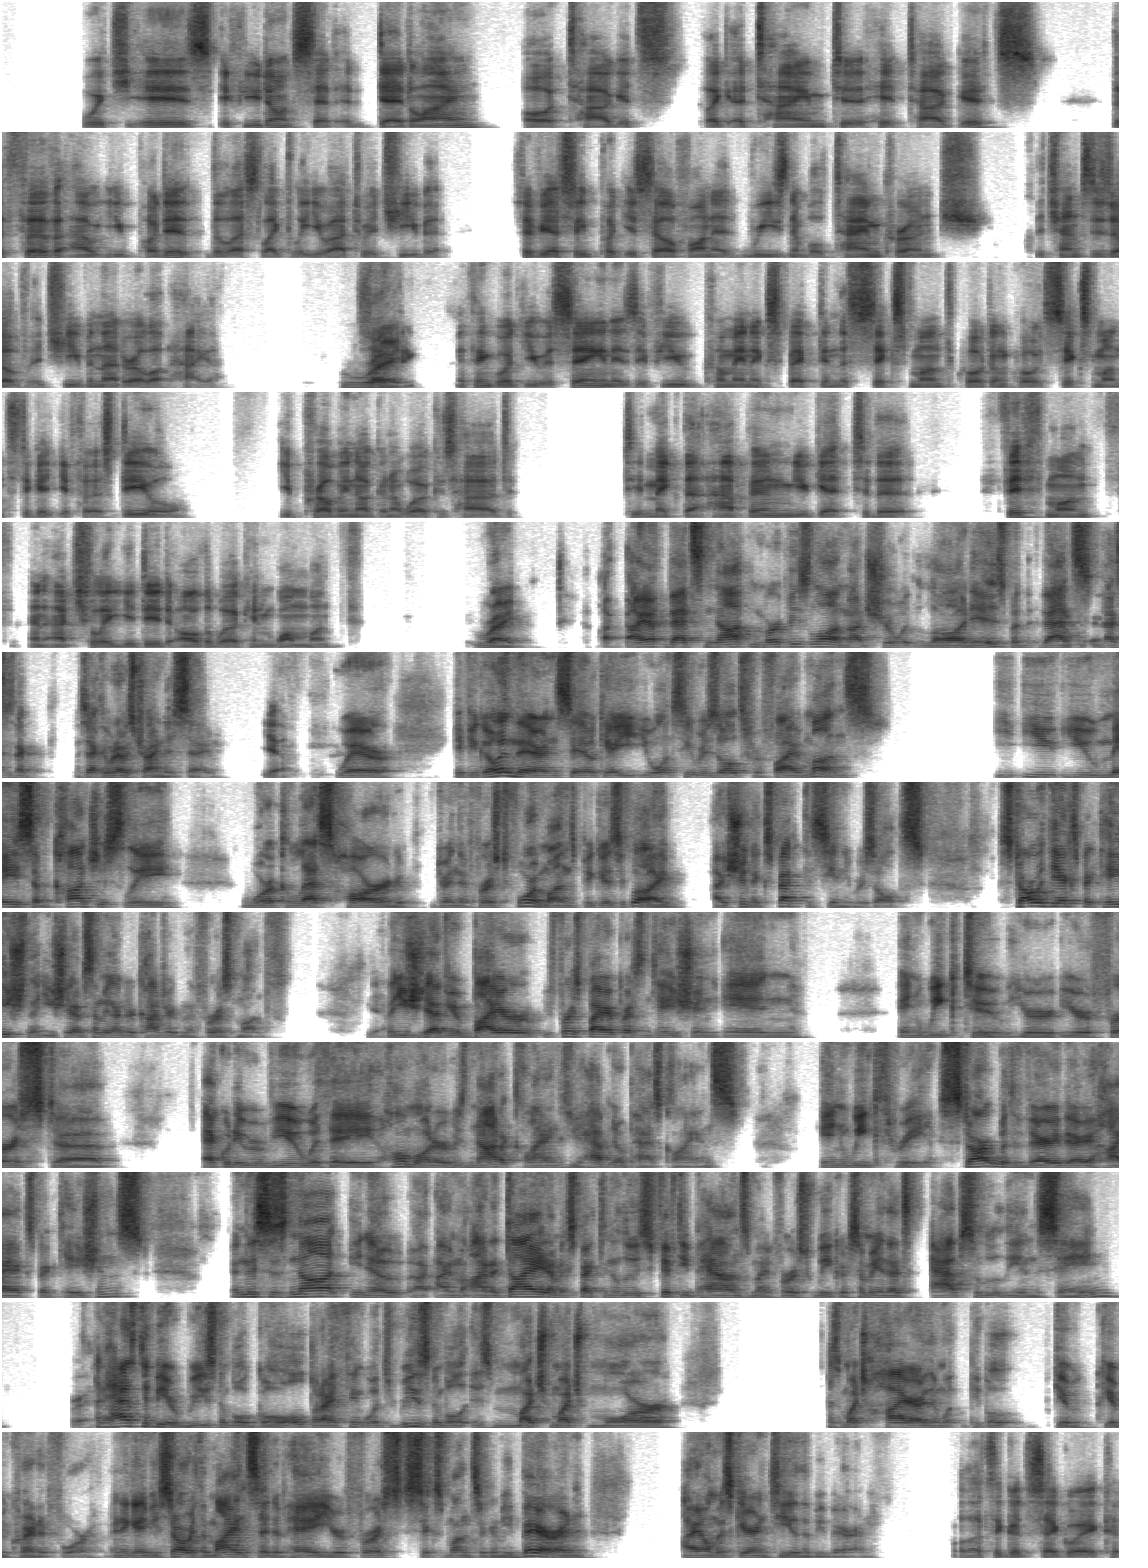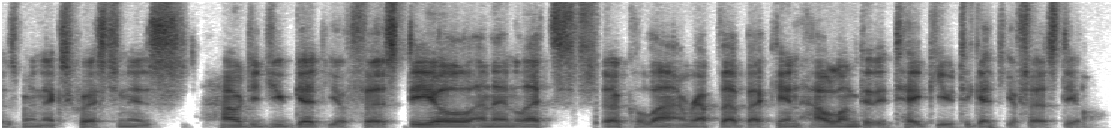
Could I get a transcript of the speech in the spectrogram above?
which is if you don't set a deadline or targets, like a time to hit targets, the further out you put it, the less likely you are to achieve it. So if you actually put yourself on a reasonable time crunch, the chances of achieving that are a lot higher. So I think, I think what you were saying is if you come in expecting the six month, quote unquote, six months to get your first deal, you're probably not going to work as hard to make that happen you get to the fifth month and actually you did all the work in one month right. I, I that's not murphy's law. I'm not sure what law it is but that's okay. that's exactly, exactly what i was trying to say. Yeah. Where if you go in there and say okay you won't see results for five months you you may subconsciously work less hard during the first four months because well i i shouldn't expect to see any results. Start with the expectation that you should have something under contract in the first month. Yeah. that you should have your buyer first buyer presentation in in week two your your first uh, equity review with a homeowner who's not a client because you have no past clients in week three start with very very high expectations and this is not you know i'm on a diet i'm expecting to lose 50 pounds in my first week or something that's absolutely insane right. it has to be a reasonable goal but i think what's reasonable is much much more is much higher than what people give give credit for. And again, if you start with the mindset of, hey, your first six months are going to be barren, I almost guarantee you they'll be barren. Well, that's a good segue because my next question is how did you get your first deal? And then let's circle that and wrap that back in. How long did it take you to get your first deal?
